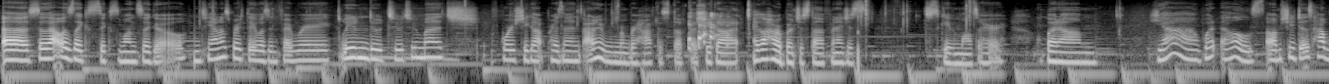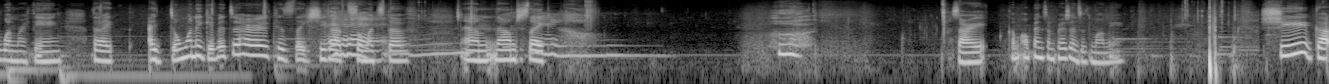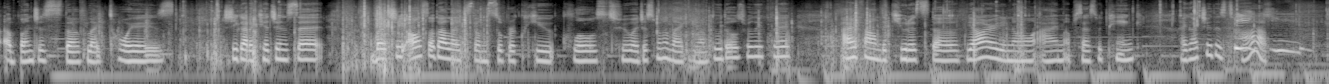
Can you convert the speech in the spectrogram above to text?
Uh, so that was like six months ago. And Tiana's birthday was in February. We didn't do too too much. Of course, she got presents. I don't even remember half the stuff that she got. I got her a bunch of stuff, and I just just gave them all to her. But um, yeah. What else? Um, she does have one more thing that I I don't want to give it to her because like she got so much stuff. Um, now I'm just like. Sorry. Come open some presents with mommy. She got a bunch of stuff like toys. She got a kitchen set. But she also got like some super cute clothes too. I just want to like run through those really quick. I found the cutest stuff. Y'all already know I'm obsessed with pink. I got you this top.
